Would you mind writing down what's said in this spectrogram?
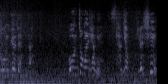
붕괴됐다. 본종을 향해 사격 개시.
